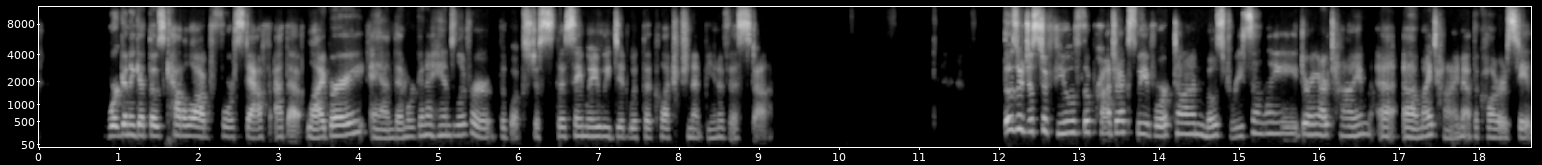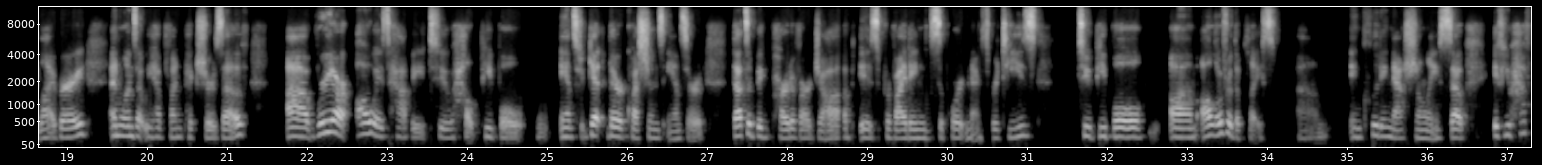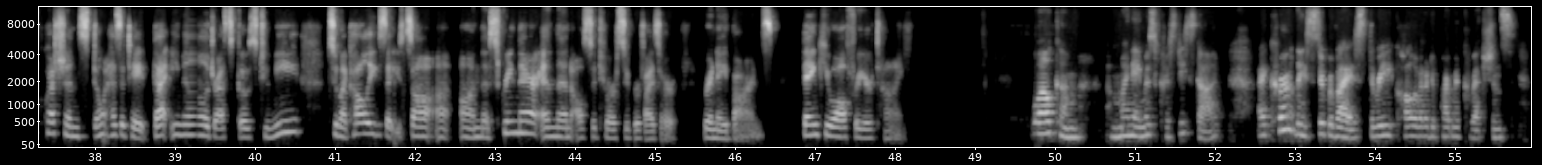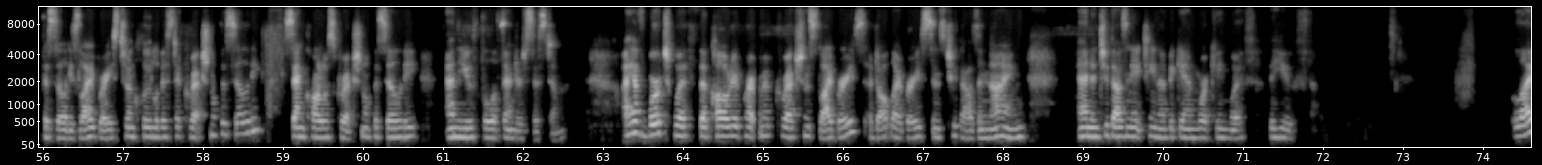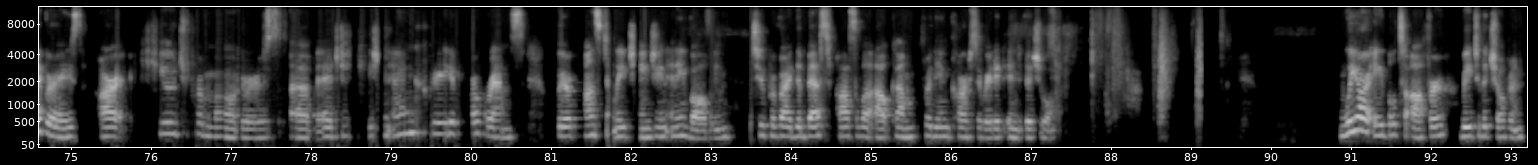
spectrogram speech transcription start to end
we're going to get those cataloged for staff at that library, and then we're going to hand deliver the books just the same way we did with the collection at Buena Vista those are just a few of the projects we've worked on most recently during our time at uh, my time at the Colorado State Library and ones that we have fun pictures of. Uh, we are always happy to help people answer, get their questions answered. That's a big part of our job is providing support and expertise to people um, all over the place. Um, including nationally. So if you have questions, don't hesitate. That email address goes to me, to my colleagues that you saw on the screen there, and then also to our supervisor, Renee Barnes. Thank you all for your time. Welcome. My name is Christy Scott. I currently supervise three Colorado Department of Corrections facilities libraries to include La Vista Correctional Facility, San Carlos Correctional Facility, and the Youthful Offenders System. I have worked with the Colorado Department of Corrections libraries, adult libraries, since 2009. And in 2018, I began working with the youth. Libraries are huge promoters of education and creative programs. We are constantly changing and evolving to provide the best possible outcome for the incarcerated individual. We are able to offer Read to the Children.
